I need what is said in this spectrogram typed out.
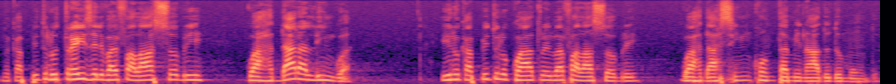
No capítulo 3, ele vai falar sobre guardar a língua. E no capítulo 4, ele vai falar sobre guardar-se incontaminado do mundo.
